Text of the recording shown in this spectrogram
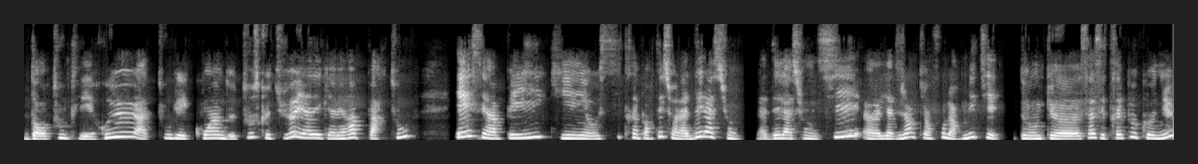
dans toutes les rues, à tous les coins de tout ce que tu veux. Il y a des caméras partout. Et c'est un pays qui est aussi très porté sur la délation. La délation ici, euh, il y a des gens qui en font leur métier. Donc euh, ça, c'est très peu connu,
